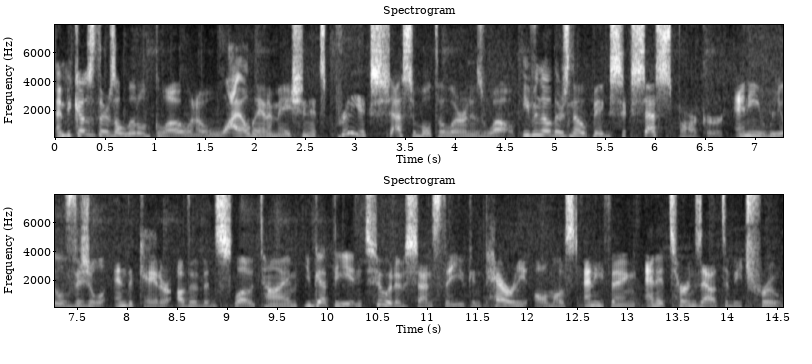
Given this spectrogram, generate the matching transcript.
And because there's a little glow and a wild animation, it's pretty accessible to learn as well. Even though there's no big success spark or any real visual indicator other than slow time, you get the intuitive sense that you can parry almost anything, and it turns out to be true.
